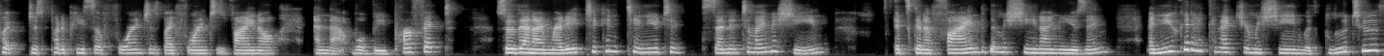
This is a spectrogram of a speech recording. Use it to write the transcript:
put just put a piece of four inches by four inches vinyl, and that will be perfect. So then I'm ready to continue to send it to my machine. It's gonna find the machine I'm using, and you can connect your machine with Bluetooth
